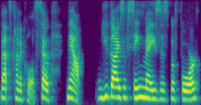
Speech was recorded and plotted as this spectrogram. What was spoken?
that's kind of cool. So now you guys have seen mazes before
